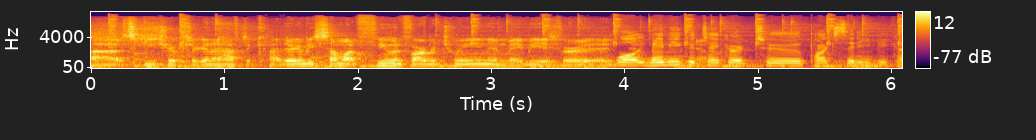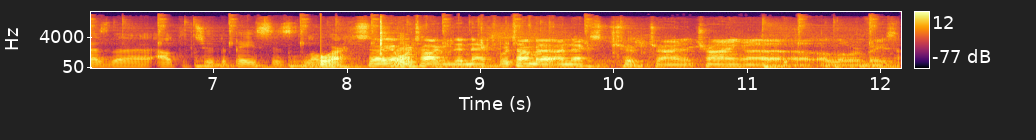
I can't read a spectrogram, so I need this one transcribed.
uh, ski trips are going to have to. cut- They're going to be somewhat few and far between, and maybe it's for. It, well, maybe you could take her to Park City because the altitude, the base is lower. so yeah, we're talking the next. We're talking about our next trip, trying trying a, a, a lower base.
